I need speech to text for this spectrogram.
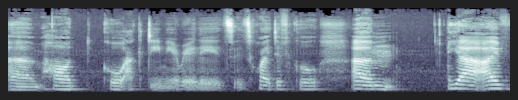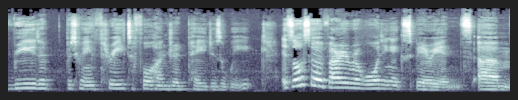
um, hardcore academia. Really, it's it's quite difficult. Um, yeah, I read between three to four hundred pages a week. It's also a very rewarding experience. Um,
